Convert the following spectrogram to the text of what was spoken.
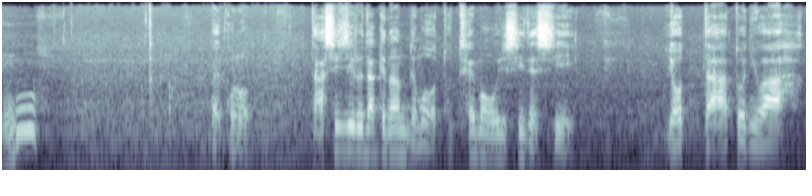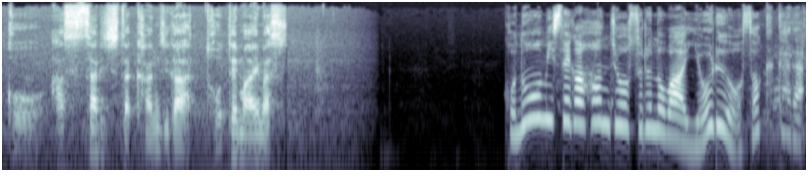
うん、このだし汁だけなんでもとても美味しいですし酔った後にはこうあっさりした感じがとても合います。このお店が繁盛するのは夜遅くから。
